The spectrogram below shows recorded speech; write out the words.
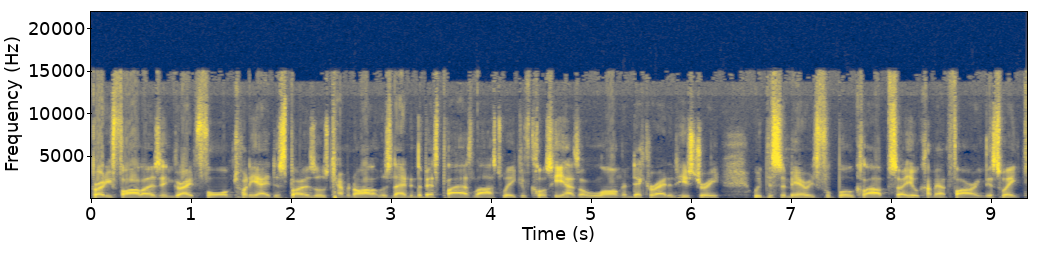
Brody Philo's in great form, 28 disposals. Cameron Eilert was named in the best players last week. Of course, he has a long and decorated history with the St Mary's Football Club, so he'll come out firing this week.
